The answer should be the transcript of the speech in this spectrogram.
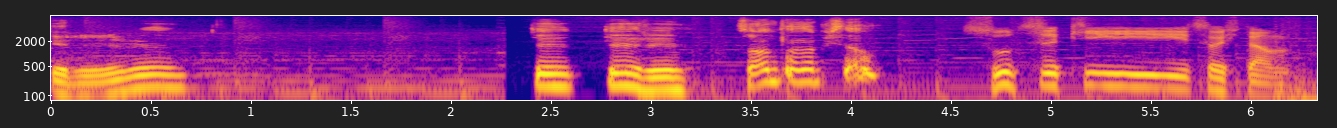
Tyryry. Ty, tyry. Co on tam napisał? Sucyki coś tam.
